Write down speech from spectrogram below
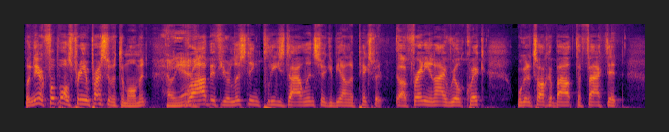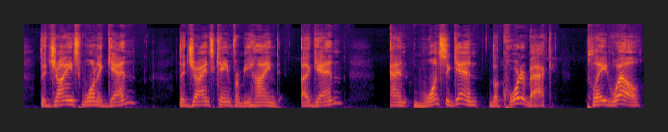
but New York football is pretty impressive at the moment. Hell yeah. Rob, if you're listening, please dial in so you can be on the picks. But uh, Franny and I, real quick, we're going to talk about the fact that the Giants won again. The Giants came from behind again, and once again, the quarterback played well.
